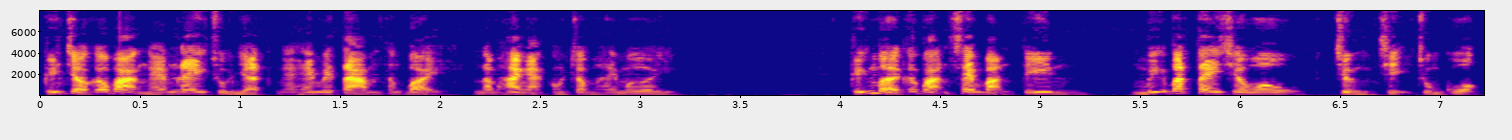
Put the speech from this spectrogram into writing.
Kính chào các bạn ngày hôm nay Chủ nhật ngày 28 tháng 7 năm 2020. Kính mời các bạn xem bản tin Mỹ bắt tay châu Âu trừng trị Trung Quốc.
